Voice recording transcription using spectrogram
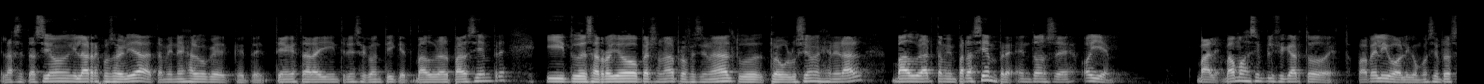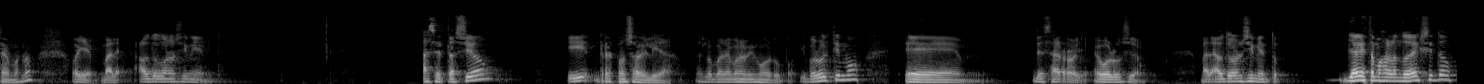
La aceptación y la responsabilidad también es algo que, tiene que estar ahí intrínseco en ti, que va a durar para siempre. Y tu desarrollo personal, profesional, tu, tu evolución en general va a durar también para siempre. Entonces, oye, Vale, vamos a simplificar todo esto. Papel y boli, como siempre hacemos, ¿no? Oye, vale, autoconocimiento. Aceptación y responsabilidad. Eso lo ponemos en el mismo grupo. Y por último, eh, desarrollo, evolución. Vale, autoconocimiento. Ya que estamos hablando de éxito,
